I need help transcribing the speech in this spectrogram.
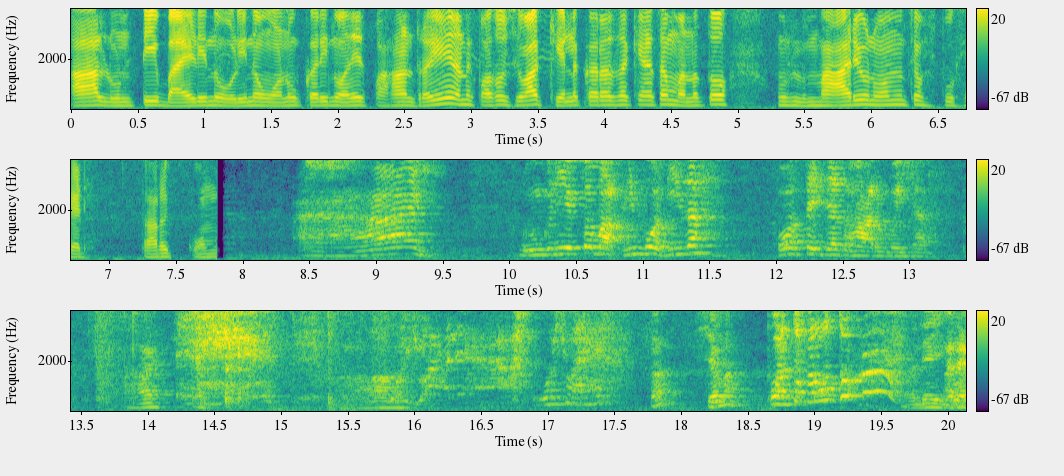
આ લૂંટી બાયડીને ઓળીને ઓણું કરીને અને પહાણ રહી અને પાછો સેવા ખેલ કરે છે કે છે મને તો માર્યો નો ચમ તું હેડ. તારે કોમ ડુંગળી એક તો બાફીને બોધી જા. હોશ થઈ જાય તો સારું પૈસા. શેમાં ફોન તો કરવો તો અલે અલે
